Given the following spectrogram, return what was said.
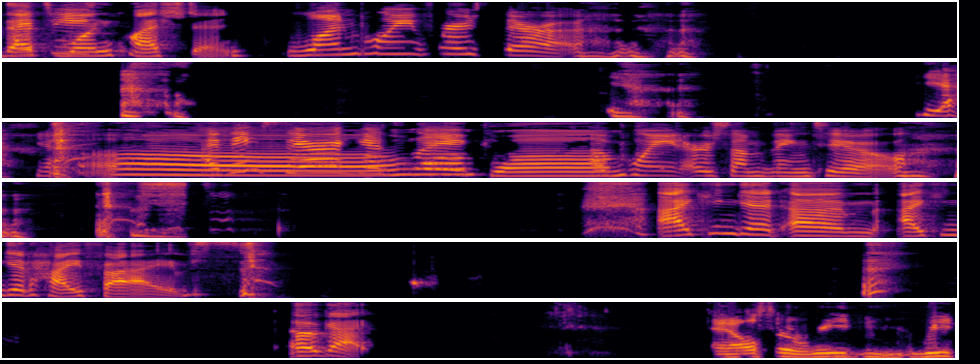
that's one question. One point for Sarah. yeah. Yeah. Yeah. I think Sarah gets, like, A womp. point or something too. I can get, um, I can get high fives. okay. And also read read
